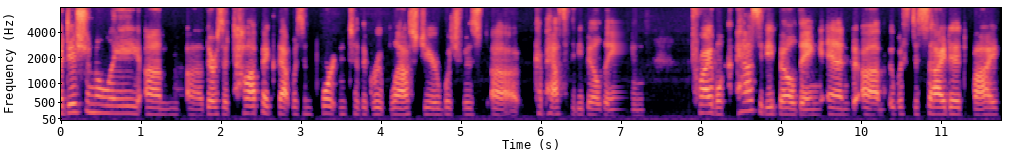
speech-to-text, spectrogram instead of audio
additionally um, uh, there's a topic that was important to the group last year which was uh, capacity building tribal capacity building. And um, it was decided by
